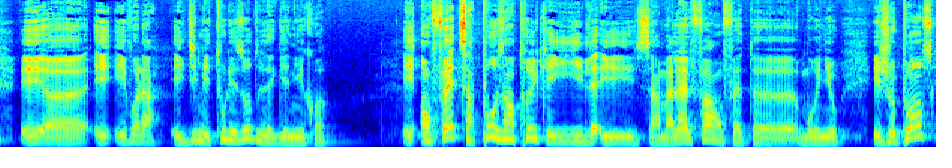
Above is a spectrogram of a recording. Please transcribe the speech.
Et, euh, et, et voilà. Et il dit, mais tous les autres, vous avez gagné quoi? Et en fait, ça pose un truc, et, il, il- c'est un mal alpha, en fait, euh, Mourinho. Et je pense,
